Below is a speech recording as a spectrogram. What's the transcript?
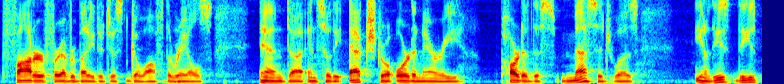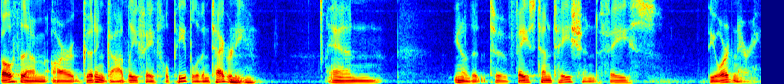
fodder for everybody to just go off the rails, and uh, and so the extraordinary part of this message was, you know, these these both of them are good and godly, faithful people of integrity, and you know, the, to face temptation, to face the ordinary,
